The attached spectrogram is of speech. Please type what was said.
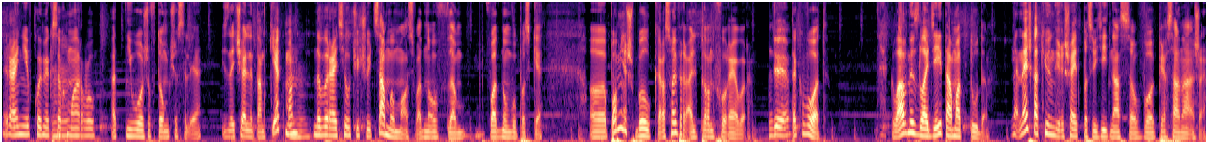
ранее в комиксах Марвел, mm-hmm. от него же в том числе. Изначально там Кекман uh-huh. наворотил чуть-чуть, самый малость в одном, в, там, в одном выпуске. Э, помнишь, был кроссовер Альтрон Forever? Да. Yeah. Так вот, Главный злодей там оттуда. Знаешь, как Юнг решает посвятить нас в персонажа?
